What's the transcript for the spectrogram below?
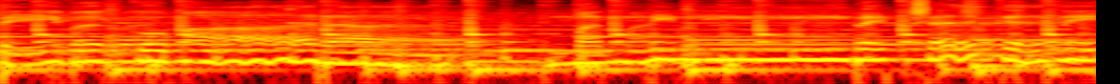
ദൈവകുമാര മണ്ണിൻ രക്ഷകനേ.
